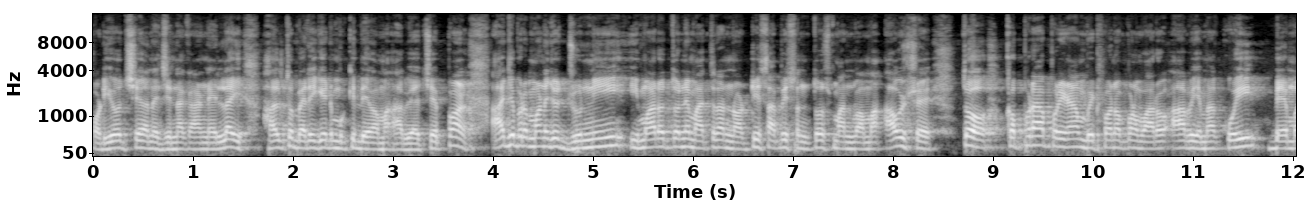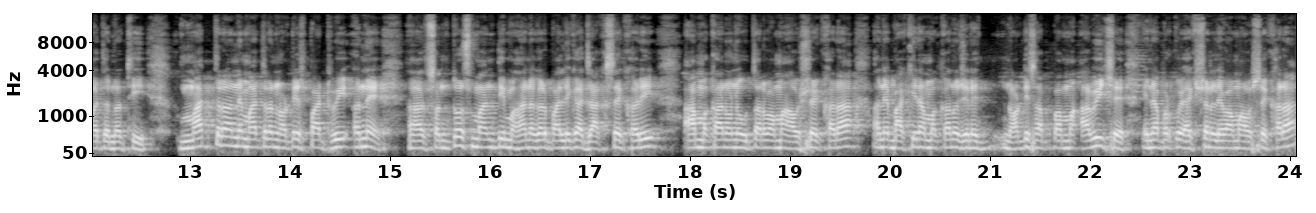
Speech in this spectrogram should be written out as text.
પડ્યો છે અને જેના કારણે લઈ હાલ તો બેરિકેડ મૂકી દેવામાં આવ્યા છે. પણ આ જ પ્રમાણે જો જૂની ઇમારતોને માત્ર નોટિસ આપી સંતોષ માનવામાં આવશે, તો કપરા પરિણામ વેઠવાનો પણ વારો આવે એમાં કોઈ બેમત નથી. માત્ર અને માત્ર નોટિસ પાઠવી અને સંતોષ માનતી મહાનગરપાલિકા જાગશે ખરી. આ મકાનોને ઉતારવામાં આવશે ખરા અને બાકીના મકાનો જેને નોટિસ આપવામાં આવી છે, એના પર કોઈ એક્શન લેવામાં આવશે ખરા?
